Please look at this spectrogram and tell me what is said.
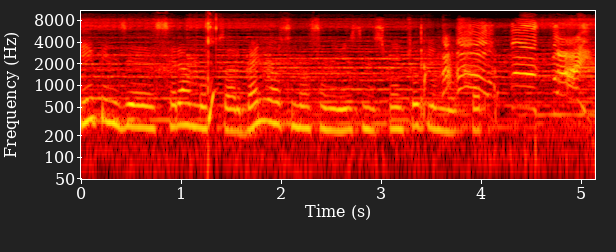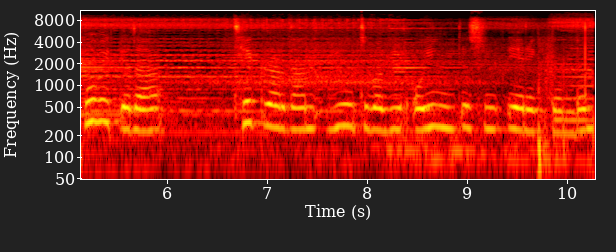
Hepinize selam dostlar. Ben Yasin Hasan Enesiniz. Ben çok iyiyim dostlar. Bu videoda tekrardan YouTube'a bir oyun videosu yükleyerek döndüm.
